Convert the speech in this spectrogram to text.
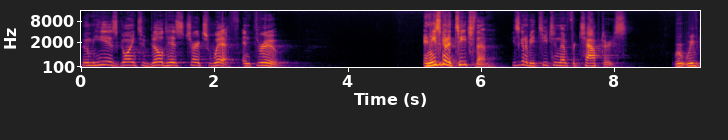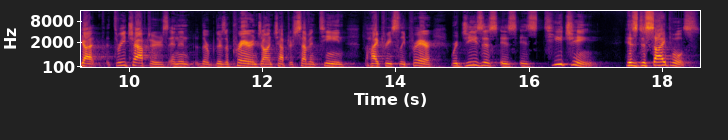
whom he is going to build his church with and through. And he's going to teach them. He's going to be teaching them for chapters. We've got three chapters, and then there, there's a prayer in John chapter 17, the high priestly prayer, where Jesus is, is teaching his disciples,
